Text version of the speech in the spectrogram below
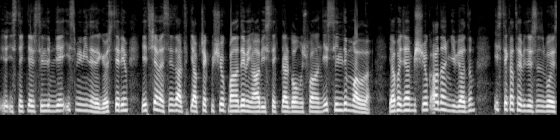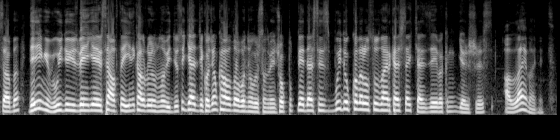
e, istekleri sildim diye ismimi yine de göstereyim. Yetişemezsiniz artık yapacak bir şey yok. Bana demeyin abi istekler dolmuş falan diye sildim valla. Yapacağım bir şey yok. Adam gibi adım. İstek atabilirsiniz bu hesaba. Dediğim gibi bu video 100 beğeni gelirse haftaya yeni kadro yorumlama videosu gelecek hocam. Kanalda abone olursanız beni çok mutlu edersiniz. Bu video bu kadar olsun arkadaşlar. Kendinize iyi bakın. Görüşürüz. Allah'a emanet.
